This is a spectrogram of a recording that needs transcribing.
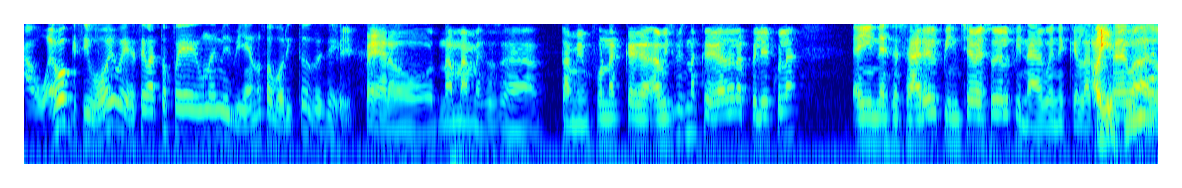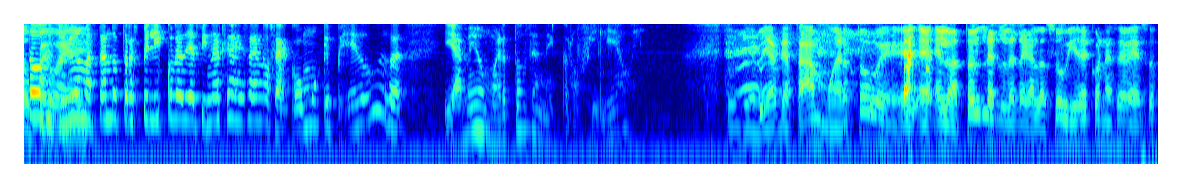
A huevo que sí voy, güey. Ese vato fue uno de mis villanos favoritos, güey. Sí, pero no mames, o sea, también fue una cagada. A mí sí me hizo una cagada de la película. E innecesario el pinche beso del final, güey, ni que la Oye, sí, de todos estuvieron matando tres películas y al final se besan, o sea, ¿cómo que pedo? O sea, y ya medio muerto, o sea, necrofilia, güey. Ya, ya, estaba muerto, güey. El, el, vato le, le, regaló su vida con ese beso.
